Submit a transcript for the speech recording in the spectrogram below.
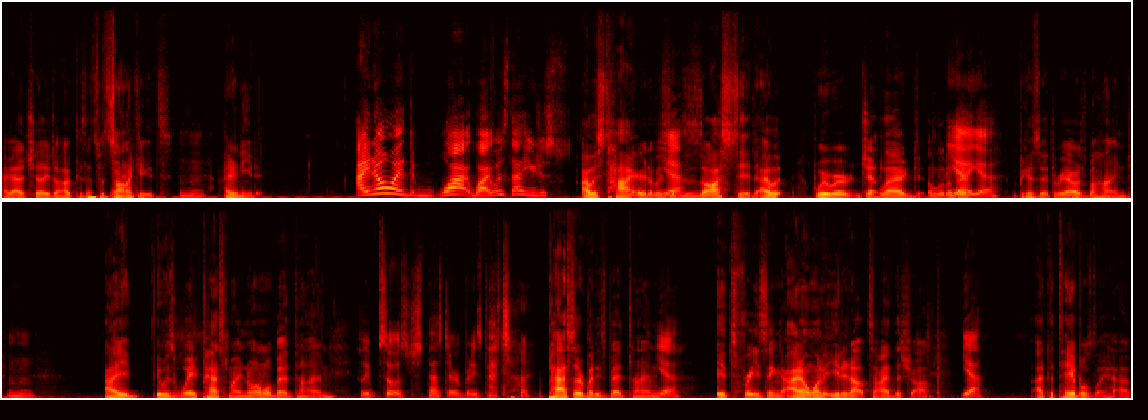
I got a chili dog because that's what Yeah. Sonic eats. hmm I didn't eat it. I know. I why? Why was that? You just I was tired. I was Yeah. exhausted. I w- we were jet lagged a little yeah bit yeah. yeah. because they're three hours behind. hmm I it was way past my normal bedtime, So it was just past everybody's bedtime. past everybody's bedtime. yeah. It's freezing. I don't want to eat it outside the shop Yeah. at the tables they have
